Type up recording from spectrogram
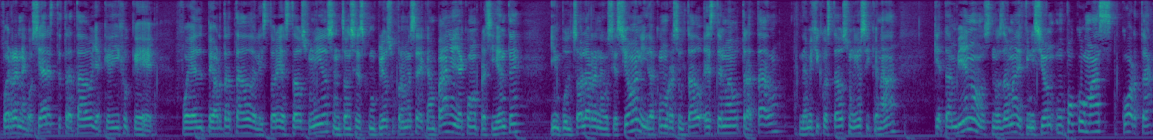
fue renegociar este tratado, ya que dijo que fue el peor tratado de la historia de Estados Unidos, entonces cumplió su promesa de campaña ya como presidente, impulsó la renegociación y da como resultado este nuevo tratado de México, Estados Unidos y Canadá, que también nos, nos da una definición un poco más corta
